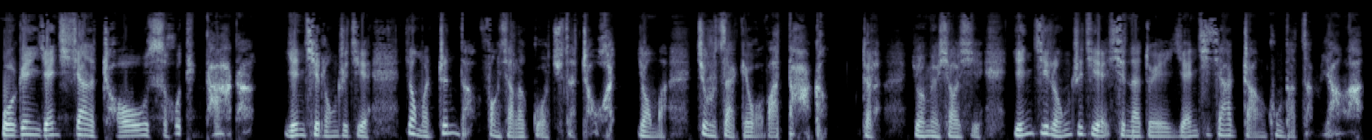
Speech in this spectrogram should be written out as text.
我跟岩崎家的仇似乎挺大的。岩崎龙之介要么真的放下了过去的仇恨，要么就是在给我挖大坑。对了，有没有消息？岩崎龙之介现在对岩崎家掌控的怎么样了？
